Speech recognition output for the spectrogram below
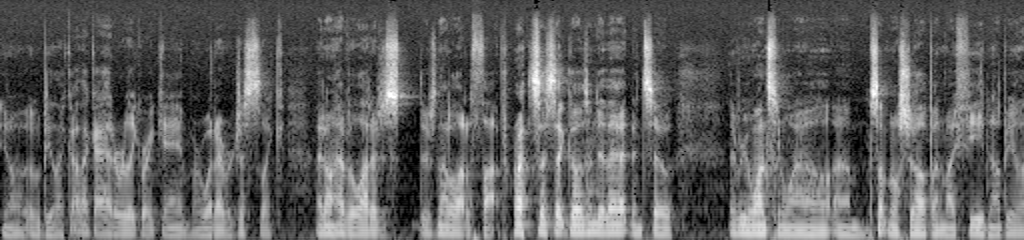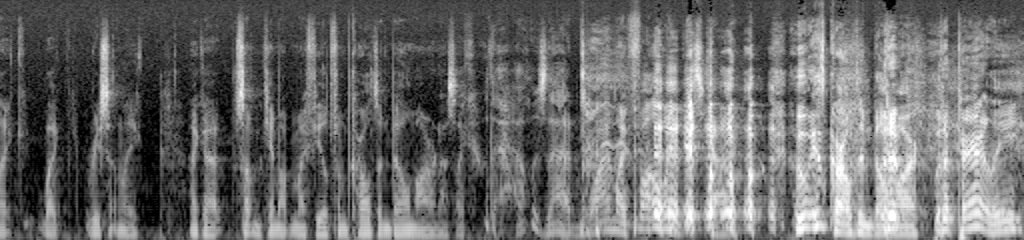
you know, it'll be like, oh, that guy had a really great game or whatever. Just like I don't have a lot of just. There's not a lot of thought process that goes into that, and so every once in a while, um, something will show up on my feed, and I'll be like, like recently. I got something came up in my field from Kharlton Belmar, and I was like, "Who the hell is that? And Why am I following this guy?" Who is Kharlton but, Belmar? but apparently,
